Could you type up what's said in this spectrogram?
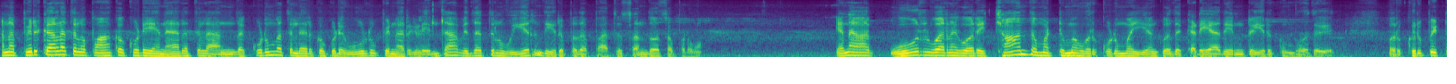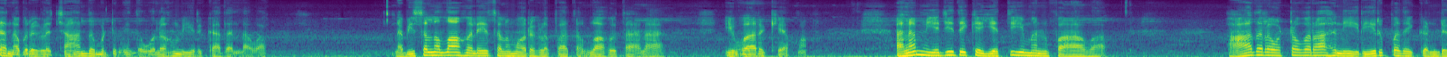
ஆனால் பிற்காலத்தில் பார்க்கக்கூடிய நேரத்தில் அந்த குடும்பத்தில் இருக்கக்கூடிய உறுப்பினர்கள் எல்லா விதத்திலும் உயர்ந்து இருப்பதை பார்த்து சந்தோஷப்படுவோம். ஏன்னா ஒருவரை ஒரு சார்ந்து மட்டுமே ஒரு குடும்பம் இயங்குவது கிடையாது என்று இருக்கும்போது ஒரு குறிப்பிட்ட நபர்களை சார்ந்து மட்டுமே இந்த உலகம் இருக்காது அல்லவா நபி ஸல்லல்லாஹு அலைஹி அவர்களை பார்த்து அல்லாஹு தாலா இவ்வாறு கேட்பான் அலம் எஜிதிக்க எத்தீமன் பாவா ஆதரவற்றவராக நீர் இருப்பதைக் கண்டு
